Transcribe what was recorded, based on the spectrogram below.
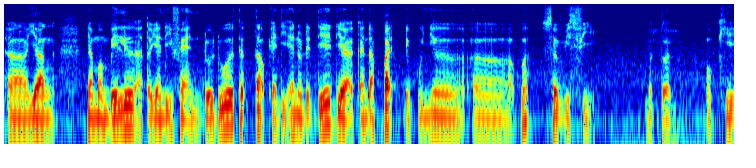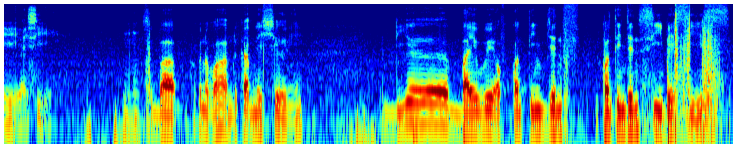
uh, yang yang membela atau yang defend dua-dua tetap at the end of the day dia akan dapat dia punya uh, apa service fee. betul Okay, I see. Hmm. Sebab kau kena faham dekat Malaysia ni dia by way of contingent contingency basis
